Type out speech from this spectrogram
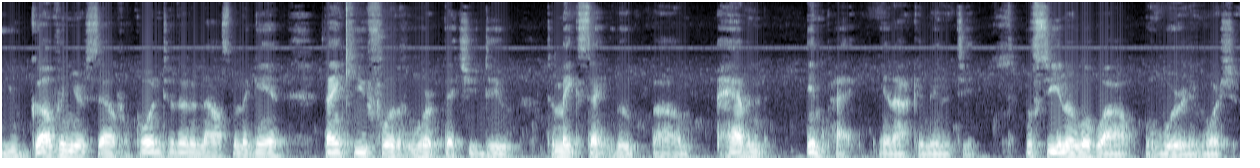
you govern yourself according to the announcement. Again, thank you for the work that you do to make St. Luke um, have an impact in our community. We'll see you in a little while with Word and Worship.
